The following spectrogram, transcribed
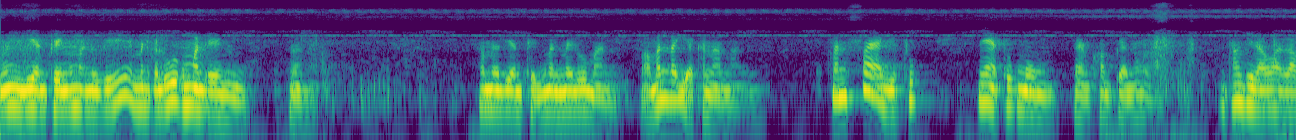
ไม่เรียนเพลงของมันดูสิมันก็รู้ของมันเองนี่ถ้าไม่เรียนถึงมันไม่รู้มันว่ามันละเอียดขนาดไหนมันแทรกอยู่ทุกแง่ทุกมุมแห่งความเปลี่ยนของเราทั้งที่เราว่าเรา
